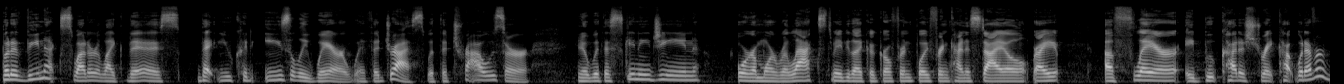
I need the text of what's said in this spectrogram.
But a v-neck sweater like this that you could easily wear with a dress, with a trouser, you know, with a skinny jean or a more relaxed, maybe like a girlfriend, boyfriend kind of style, right? A flare, a boot cut, a straight cut, whatever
